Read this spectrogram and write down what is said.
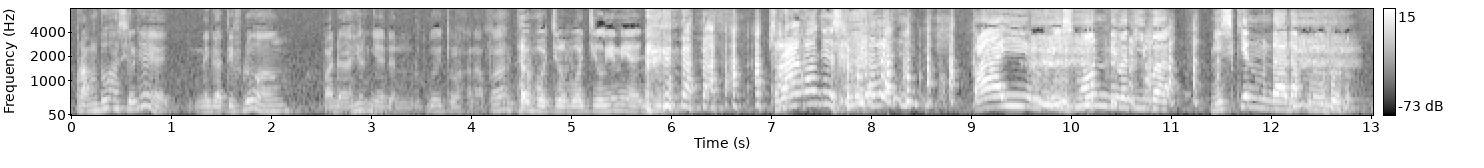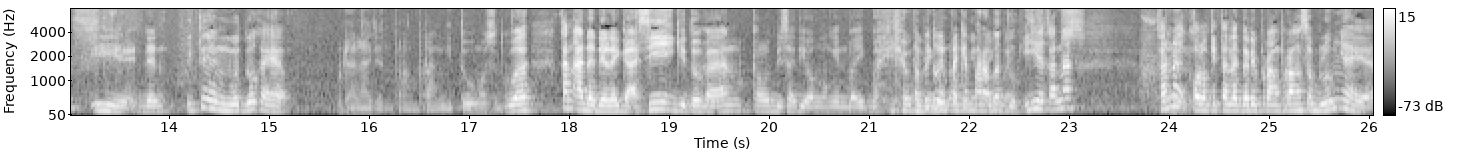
perang tuh hasilnya ya negatif doang pada akhirnya dan menurut gue itulah kenapa kita bocil-bocil ini anjing serang aja serang aja tai lu Krismon tiba-tiba miskin mendadak lu Iya, dan itu yang buat gue kayak udahlah jangan perang-perang gitu. Maksud gue kan ada delegasi gitu kan. Kalau bisa diomongin baik-baik. ya Hmm. Tapi tuh impactnya parah banget baik-baik. Iya, karena karena kalau kita lihat dari perang-perang sebelumnya ya,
